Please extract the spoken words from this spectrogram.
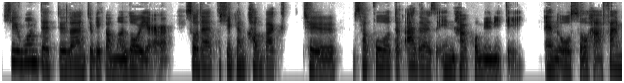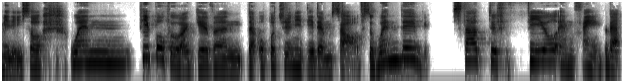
she wanted to learn to become a lawyer so that she can come back to support others in her community and also her family. So when people who are given the opportunity themselves, when they start to feel and think that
